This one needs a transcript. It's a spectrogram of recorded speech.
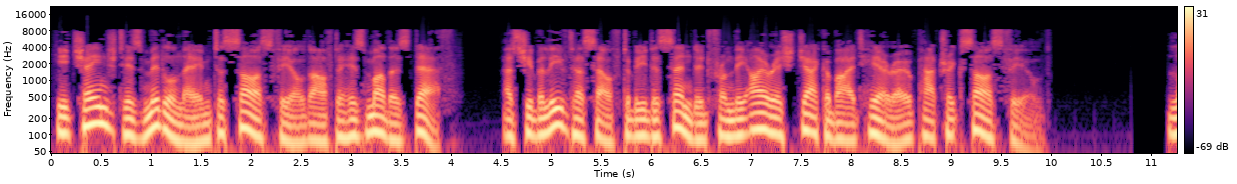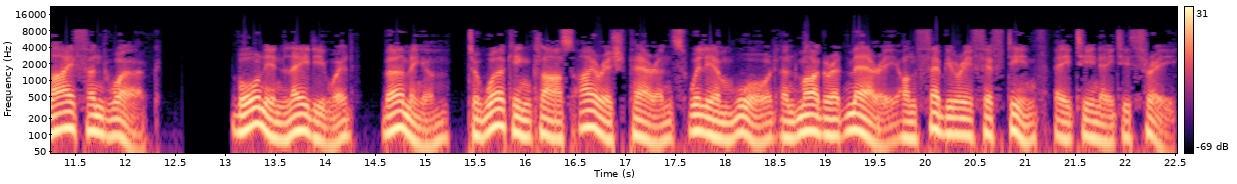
He changed his middle name to Sarsfield after his mother's death as she believed herself to be descended from the Irish Jacobite hero Patrick Sarsfield. Life and work Born in Ladywood, Birmingham, to working-class Irish parents William Ward and Margaret Mary on February 15, 1883.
